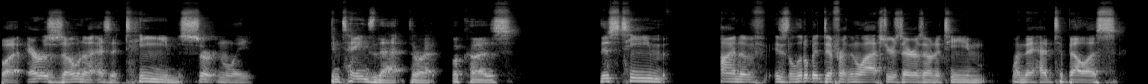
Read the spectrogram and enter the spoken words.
but Arizona as a team certainly contains that threat because this team kind of is a little bit different than last year's Arizona team when they had Tubelis.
